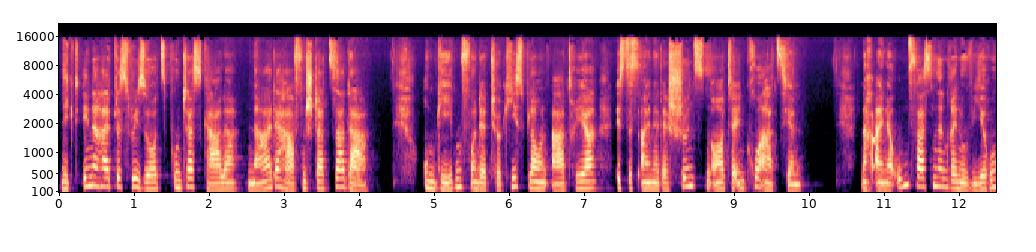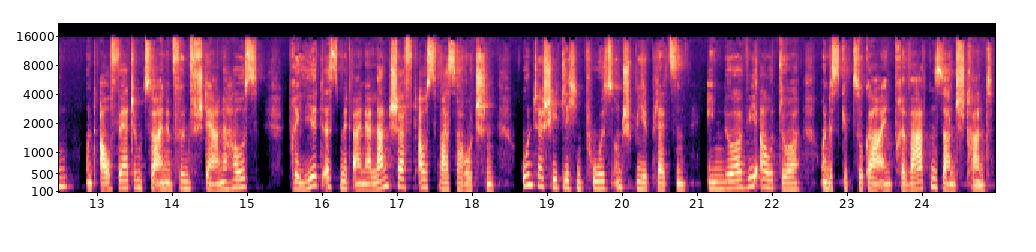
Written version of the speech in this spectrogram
liegt innerhalb des Resorts Punta Scala nahe der Hafenstadt Sadar. Umgeben von der türkisblauen Adria ist es einer der schönsten Orte in Kroatien. Nach einer umfassenden Renovierung und Aufwertung zu einem Fünf-Sterne-Haus brilliert es mit einer Landschaft aus Wasserrutschen, unterschiedlichen Pools und Spielplätzen, Indoor wie Outdoor, und es gibt sogar einen privaten Sandstrand.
